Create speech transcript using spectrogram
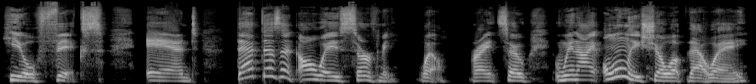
heal, fix. And that doesn't always serve me well. Right. So when I only show up that way,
